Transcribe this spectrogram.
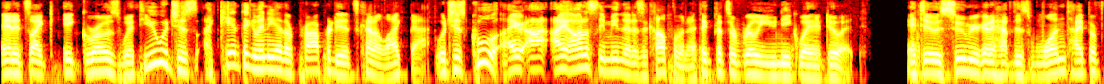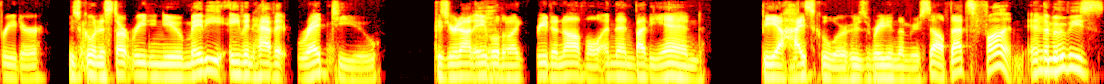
and it's like it grows with you, which is I can't think of any other property that's kind of like that, which is cool. I, I I honestly mean that as a compliment. I think that's a really unique way to do it, and to assume you're going to have this one type of reader who's going to start reading you, maybe even have it read to you because you're not able to like read a novel, and then by the end be a high schooler who's reading them yourself. That's fun, and the movies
